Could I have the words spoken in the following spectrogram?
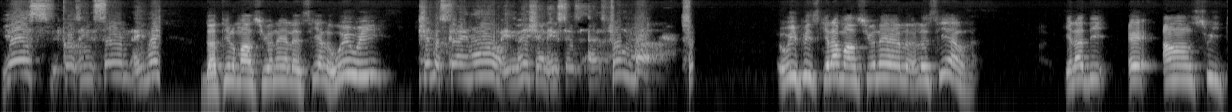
yes, because he's saying, he mentioned Doit-il mentionner le ciel? Oui, oui. the sky now. He mentioned, he says, and thumma. Oui, puisqu'il a mentionné le, le ciel. Il a dit, et ensuite,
